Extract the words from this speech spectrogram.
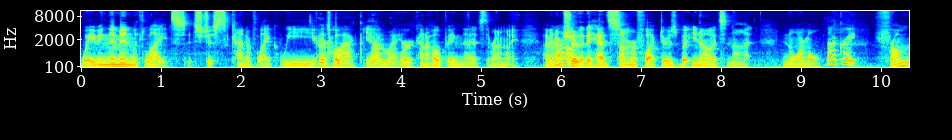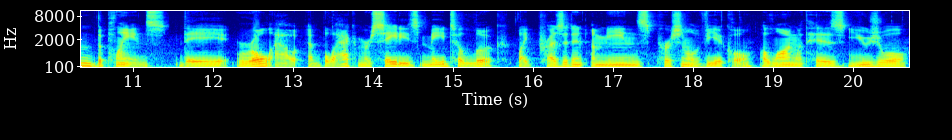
waving them in with lights. It's just kind of like we are Pitch black yeah, runway. We're kind of hoping that it's the runway. I mean, I'm Oh. sure that they had some reflectors, but you know, it's not normal. Not great. From the planes, they roll out a black Mercedes made to look like President Amin's personal vehicle, along with his usual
